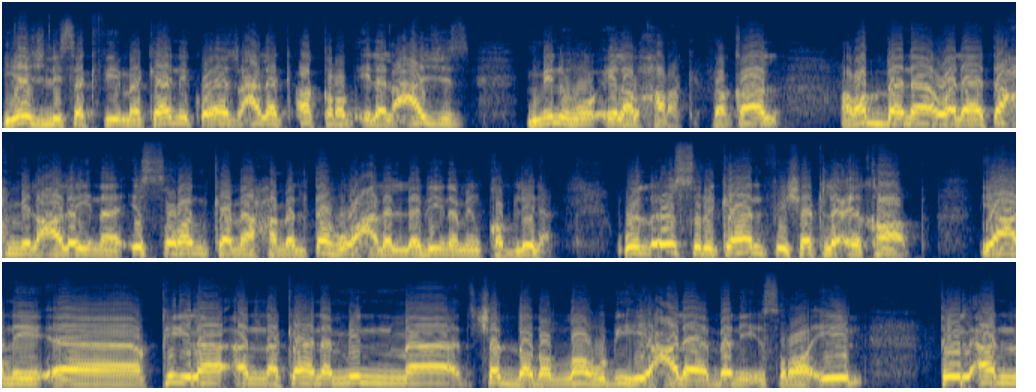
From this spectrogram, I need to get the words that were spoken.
يجلسك في مكانك ويجعلك أقرب إلى العجز منه إلى الحركة. فقال ربنا ولا تحمل علينا إصرا كما حملته على الذين من قبلنا. والإصر كان في شكل عقاب. يعني قيل أن كان مما شدد الله به على بني إسرائيل قيل أن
